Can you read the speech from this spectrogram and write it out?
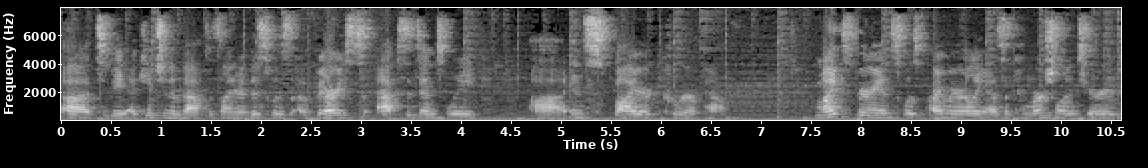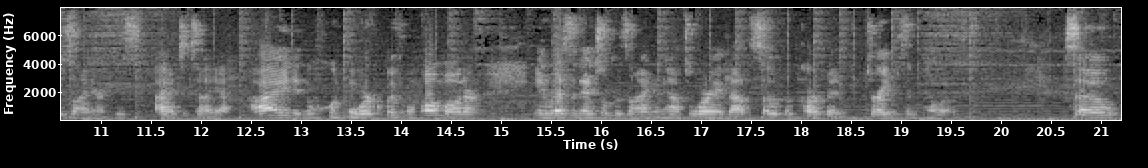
uh, to be a kitchen and bath designer. This was a very accidentally uh, inspired career path. My experience was primarily as a commercial interior designer because I have to tell you, I didn't want to work with a homeowner in residential design and have to worry about sofa, carpet, drapes, and pillows. So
